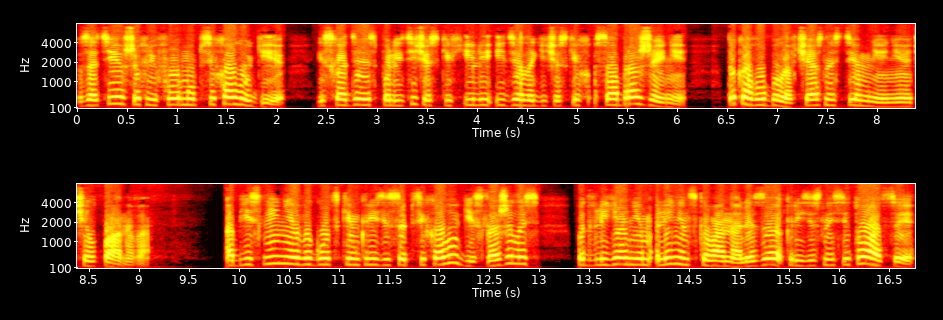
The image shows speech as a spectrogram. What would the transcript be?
затеявших реформу психологии, исходя из политических или идеологических соображений. Таково было в частности мнение Челпанова. Объяснение Выгодским кризиса психологии сложилось под влиянием ленинского анализа кризисной ситуации,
